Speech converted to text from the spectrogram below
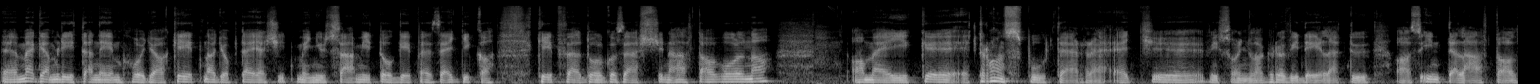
Megemlíteném, hogy a két nagyobb teljesítményű számítógép, ez egyik a képfeldolgozást csinálta volna, amelyik eh, transpúterre egy eh, viszonylag rövid életű, az Intel által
